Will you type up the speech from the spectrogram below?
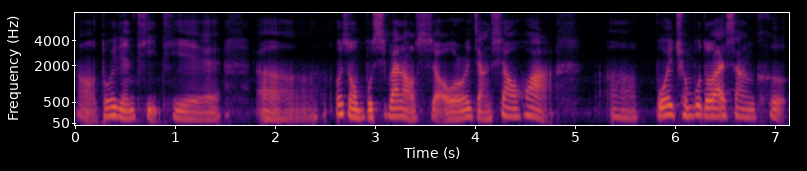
哦，多一点体贴。呃，为什么补习班老师偶尔会讲笑话？呃，不会全部都在上课。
